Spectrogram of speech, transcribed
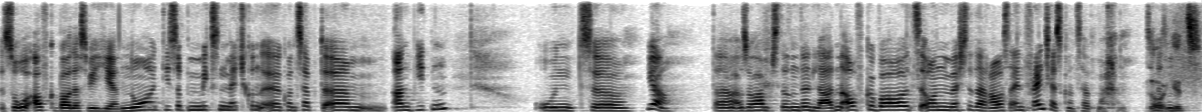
so aufgebaut, dass wir hier nur dieses Mix-and-Match-Konzept ähm, anbieten. Und äh, ja, da, also habe ich dann den Laden aufgebaut und möchte daraus ein Franchise-Konzept machen. So, also, jetzt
